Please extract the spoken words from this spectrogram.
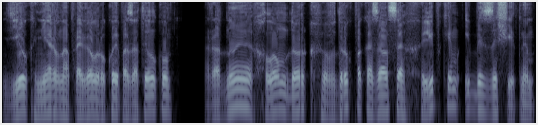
Дьюк нервно провел рукой по затылку. Родной Хломдорг вдруг показался хлипким и беззащитным,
